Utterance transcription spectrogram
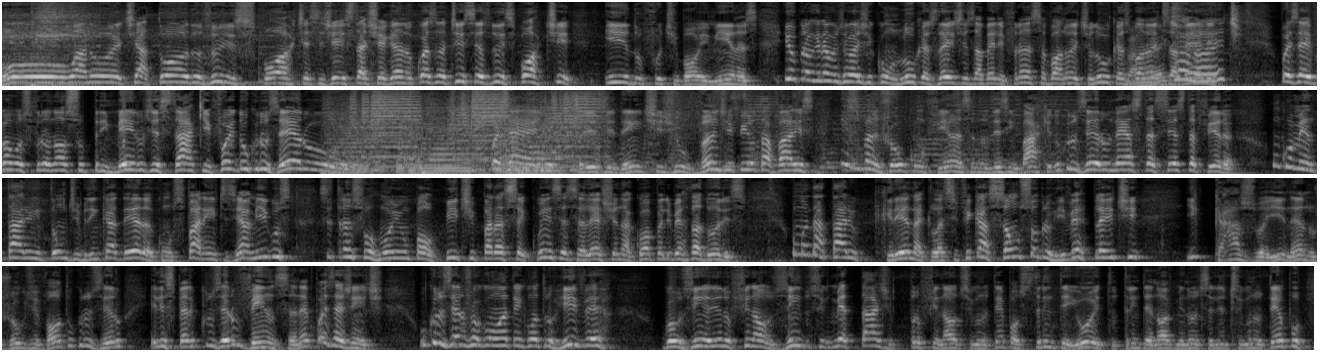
Boa noite a todos. O Esporte SG está chegando com as notícias do esporte e do futebol em Minas. E o programa de hoje com Lucas Leite, Isabelle França. Boa noite, Lucas. Boa, Boa noite, noite, Isabelle. Boa noite. Pois aí, vamos para o nosso primeiro destaque. Foi do Cruzeiro. Pois é, e o presidente Gilvande Pio Tavares esbanjou confiança no desembarque do Cruzeiro nesta sexta-feira. Um comentário em tom de brincadeira com os parentes e amigos se transformou em um palpite para a sequência celeste na Copa Libertadores. O mandatário crê na classificação sobre o River Plate e caso aí, né, no jogo de volta o Cruzeiro, ele espera que o Cruzeiro vença, né? Pois é, gente. O Cruzeiro jogou ontem contra o River, golzinho ali no finalzinho do metade para o final do segundo tempo, aos 38, 39 minutos ali do segundo tempo,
